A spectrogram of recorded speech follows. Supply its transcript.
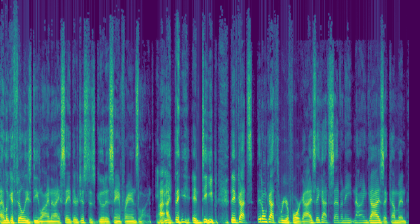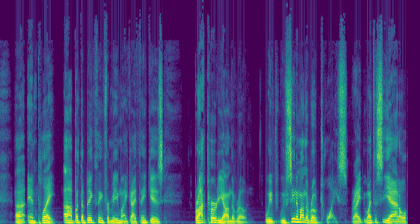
I look at Philly's D line and I say they're just as good as San Fran's line. I, I think in deep they've got they don't got three or four guys. They got seven, eight, nine guys that come in uh, and play. Uh, but the big thing for me, Mike, I think is Brock Purdy on the road. We've we've seen him on the road twice, right? He went to Seattle,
